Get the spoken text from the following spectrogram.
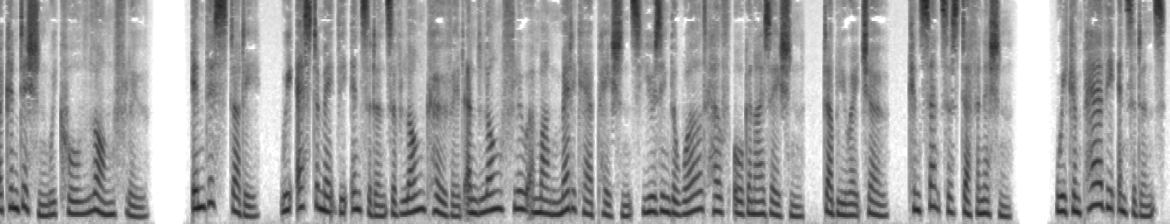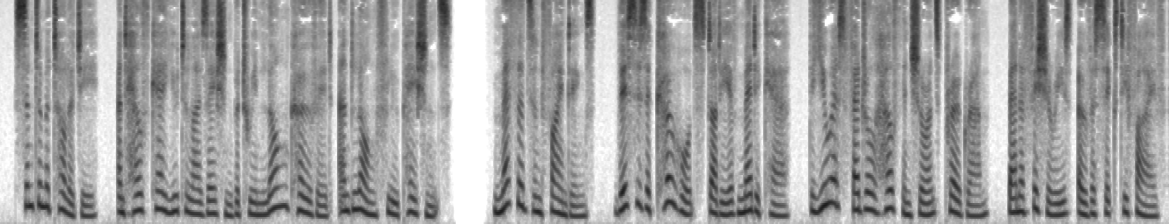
a condition we call long flu. In this study, we estimate the incidence of long COVID and long flu among Medicare patients using the World Health Organization (WHO) consensus definition. We compare the incidence, symptomatology, and healthcare utilization between long COVID and long flu patients. Methods and findings this is a cohort study of Medicare, the U.S. federal health insurance program, beneficiaries over 65.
